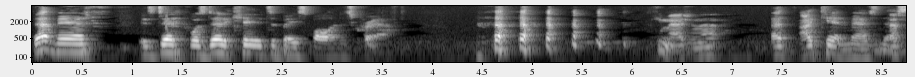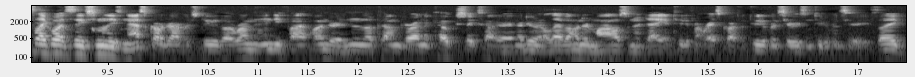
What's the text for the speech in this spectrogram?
that man is dead was dedicated to baseball and his craft. Can you imagine that? I, I can't imagine that. That's like what see, some of these NASCAR drivers do. They'll run the Indy 500 and then they'll come to run the Coke 600 and they're doing 1,100 miles in a day in two different race cars with two different series and two different series. Like,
